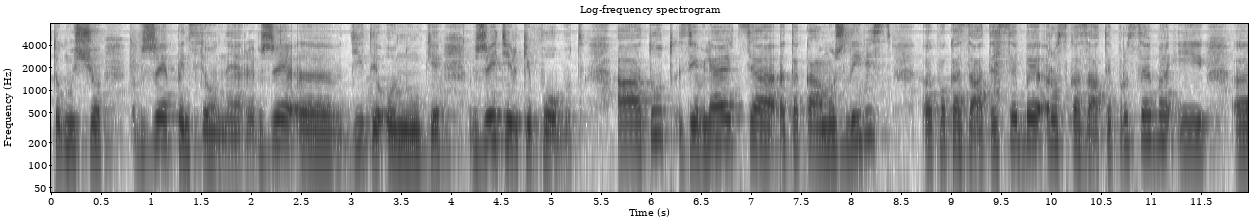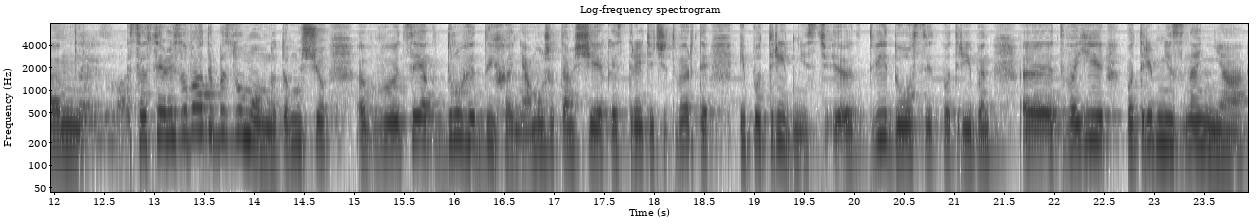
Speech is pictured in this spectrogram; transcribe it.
Тому що вже пенсіонери, вже е, діти, онуки, вже тільки побут. А тут з'являється така можливість е, показати себе, розказати про себе і ем, Соціалізувати. соціалізувати безумовно, тому що е, це як друге дихання, може там ще якесь третє, четверте, і потрібність. Твій досвід потрібен, твої потрібні знання,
